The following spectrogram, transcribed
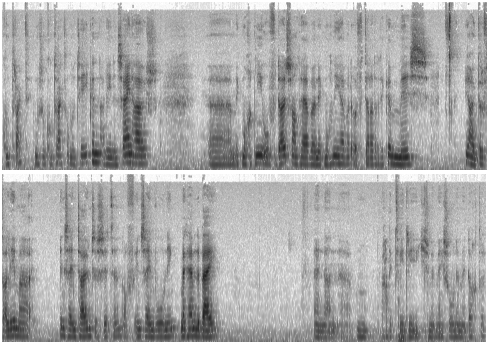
contract. Ik moest een contract ondertekenen, alleen in zijn huis. Uh, ik mocht het niet over Duitsland hebben. Ik mocht niet hebben, vertellen dat ik hem mis. Ja, ik durfde alleen maar in zijn tuin te zitten of in zijn woning met hem erbij. En dan uh, had ik twee, drie uurtjes met mijn zoon en mijn dochter.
